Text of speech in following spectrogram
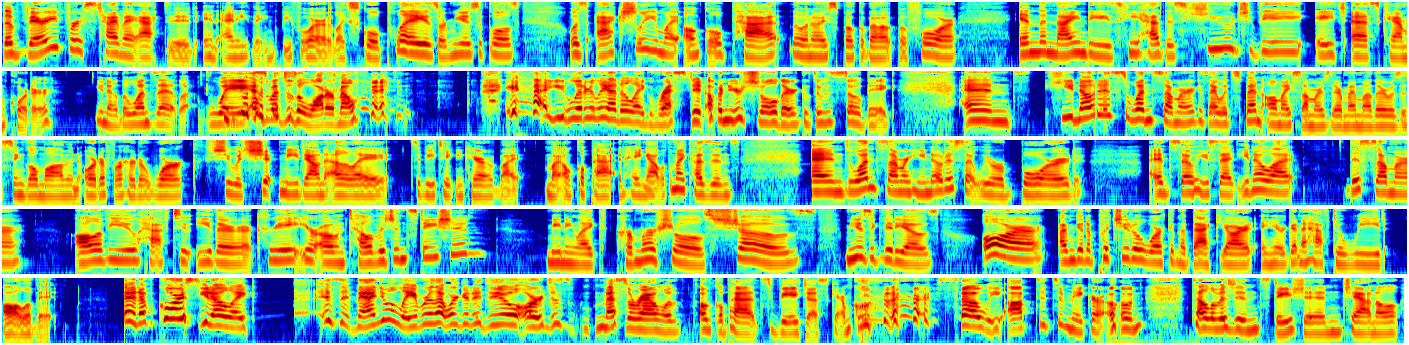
The very first time I acted in anything before like school plays or musicals was actually my uncle Pat, the one I spoke about before. In the 90s, he had this huge VHS camcorder. You know, the ones that weigh as much as a watermelon. yeah, you literally had to like rest it on your shoulder because it was so big. And he noticed one summer because I would spend all my summers there. My mother was a single mom. In order for her to work, she would ship me down to LA to be taken care of by my uncle Pat and hang out with my cousins. And one summer, he noticed that we were bored. And so he said, You know what? This summer, all of you have to either create your own television station meaning like commercials, shows, music videos, or I'm going to put you to work in the backyard and you're going to have to weed all of it. And of course, you know, like, uh, is it manual labor that we're going to do or just mess around with Uncle Pat's VHS camcorder? so we opted to make our own television station channel.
